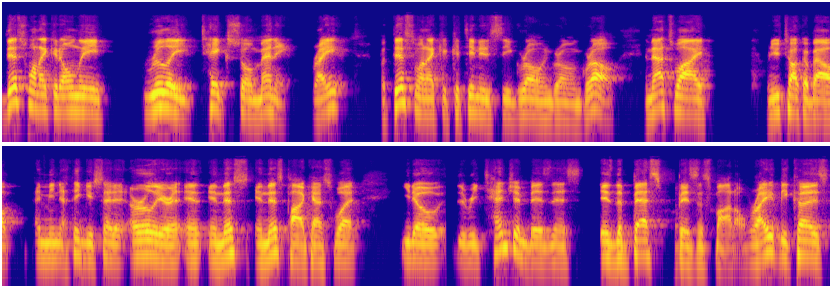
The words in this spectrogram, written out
this one i could only really take so many right? But this one i could continue to see grow and grow and grow. And that's why when you talk about i mean i think you said it earlier in, in this in this podcast what you know the retention business is the best business model right? Because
